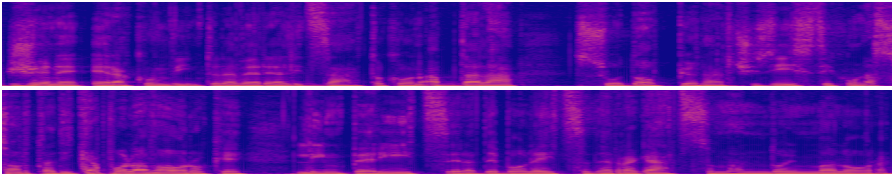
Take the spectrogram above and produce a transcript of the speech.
Genet era convinto di aver realizzato con Abdallah, suo doppio narcisistico, una sorta di capolavoro che l'imperizia e la debolezza del ragazzo mandò in malora,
